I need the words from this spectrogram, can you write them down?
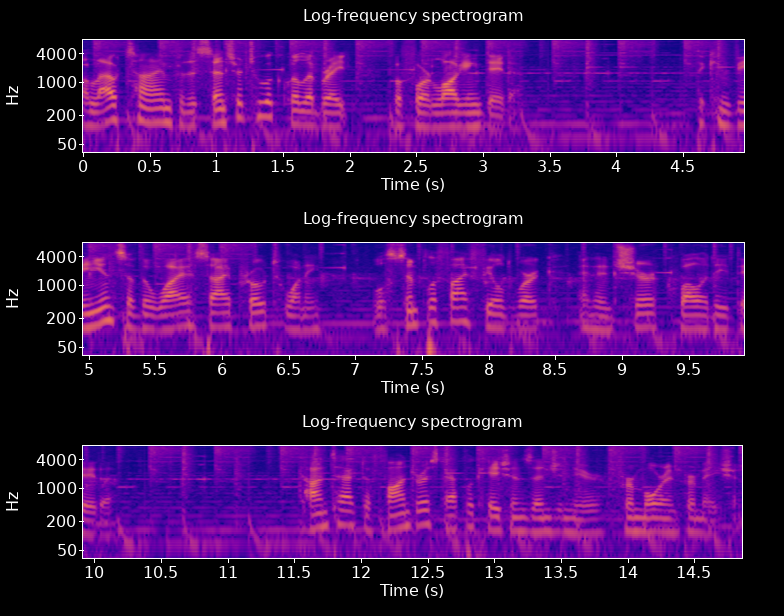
allow time for the sensor to equilibrate before logging data. The convenience of the YSI Pro 20 will simplify fieldwork and ensure quality data. Contact a Fondriest Applications engineer for more information.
